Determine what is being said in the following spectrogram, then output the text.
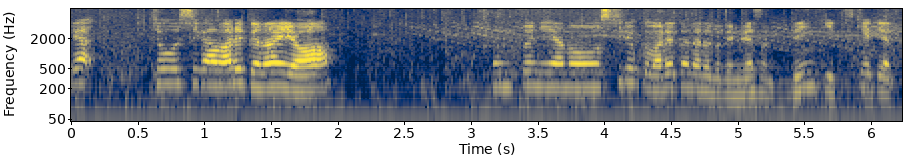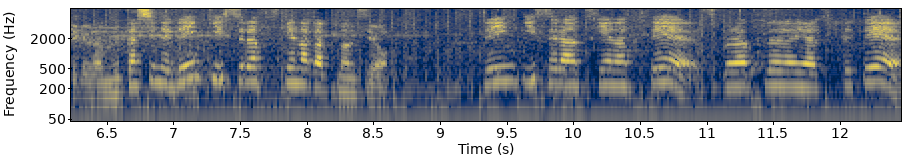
いや調子が悪くないよ。本当にあの、視力悪くなるので皆さん電気つけてやってください。昔ね、電気すらつけなかったんですよ。電気すらつけなくて、スプラトゥーンやってて、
